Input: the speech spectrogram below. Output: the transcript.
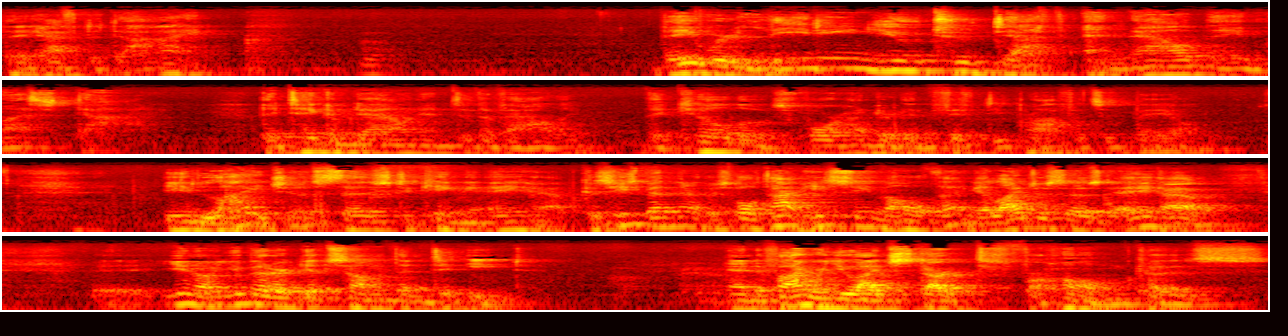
They have to die. They were leading you to death, and now they must die. They take them down into the valley. They kill those 450 prophets of Baal. Elijah says to King Ahab, because he's been there this whole time, he's seen the whole thing. Elijah says to Ahab, eh, You know, you better get something to eat. And if I were you, I'd start for home because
